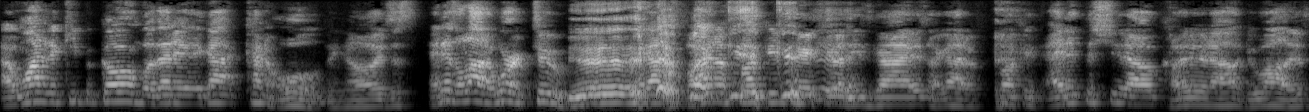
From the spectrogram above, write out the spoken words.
I wanted to keep it going, but then it, it got kind of old. You know, it's just and it's a lot of work too. yeah, I gotta find a fucking picture of these guys. I gotta fucking edit the shit out, cut it out, do all this.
